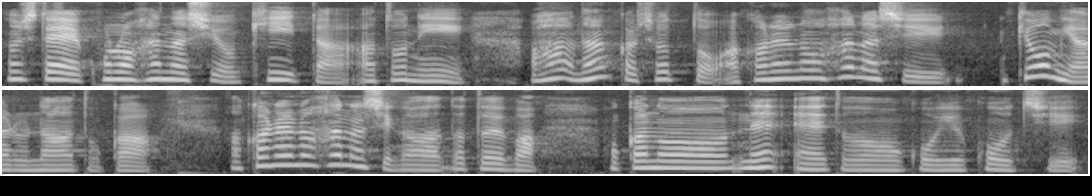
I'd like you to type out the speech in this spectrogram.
そして、この話を聞いた後に、あ、なんかちょっと、あかねの話、興味あるなとか、あかねの話が、例えば、他のね、え、ー、と、こういうコーチ、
